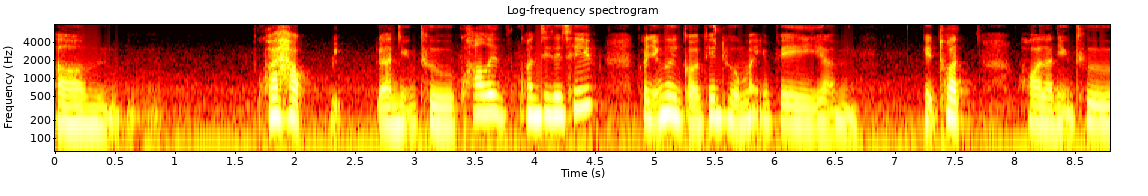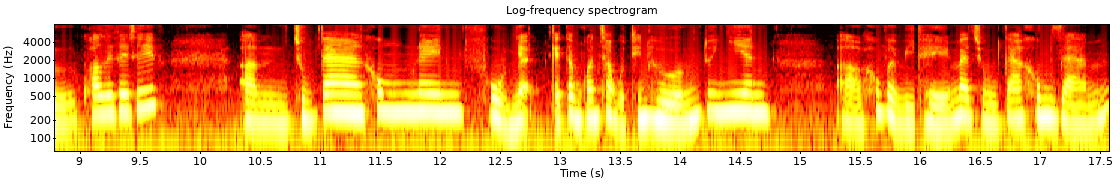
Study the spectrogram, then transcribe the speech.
um, khoa học là những thứ quantitative có những người có thiên hướng mạnh về um, nghệ thuật hoặc là những thứ qualitative um, chúng ta không nên phủ nhận cái tầm quan trọng của thiên hướng. Tuy nhiên uh, không phải vì thế mà chúng ta không dám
